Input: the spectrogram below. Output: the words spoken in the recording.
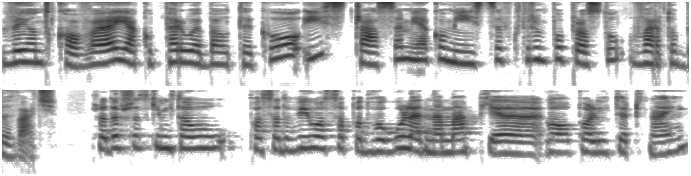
wyjątkowe, jako perłę Bałtyku i z czasem jako miejsce, w którym po prostu warto bywać. Przede wszystkim to posadowiło Sopot w ogóle na mapie geopolitycznej.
